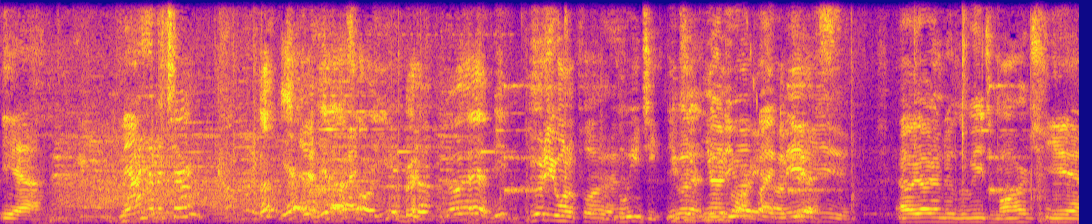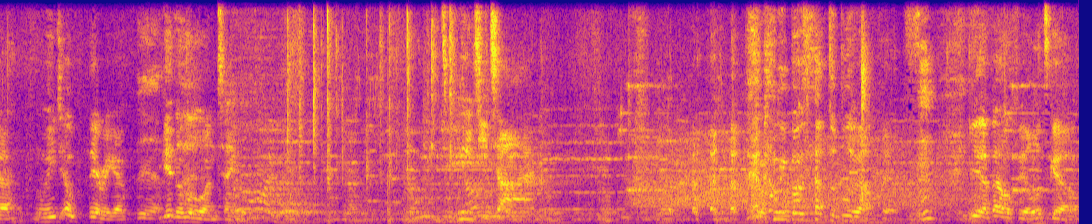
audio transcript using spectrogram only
Yeah. May I have a turn? Oh, yeah, yeah, that's all you, bro. Go ahead, dude. Who do you want to play? Luigi. You, wanna, no, do you want to play me or Yes. you? Oh, y'all gonna do Luigi Marge? Yeah. Luigi. Oh, there we go. Yeah. Getting a little untangled. It's Luigi time. we both have the blue outfits. Hmm? Yeah, Battlefield. Let's go.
